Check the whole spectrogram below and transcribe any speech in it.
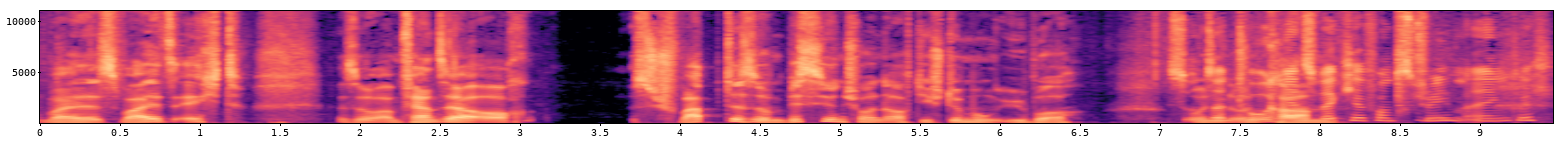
weil es war jetzt echt, so am Fernseher auch, es schwappte so ein bisschen schon auch die Stimmung über. Ist unser Und- und Ton kam- jetzt weg hier vom Stream eigentlich?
